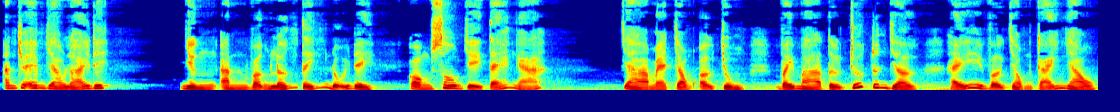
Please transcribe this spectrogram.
anh cho em vào lại đi. Nhưng anh vẫn lớn tiếng đuổi đi, còn xô chị té ngã. Cha mẹ chồng ở chung, vậy mà từ trước đến giờ, hãy vợ chồng cãi nhau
